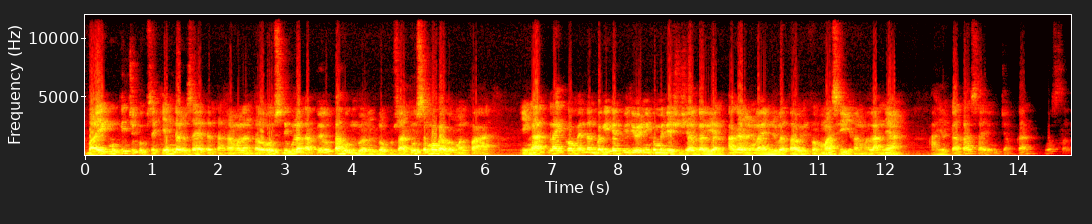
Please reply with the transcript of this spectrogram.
Baik, mungkin cukup sekian dari saya tentang ramalan Taurus di bulan April tahun 2021. Semoga bermanfaat. Ingat, like, komen, dan bagikan video ini ke media sosial kalian agar yang lain juga tahu informasi ramalannya. Akhir kata saya ucapkan wassalam.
